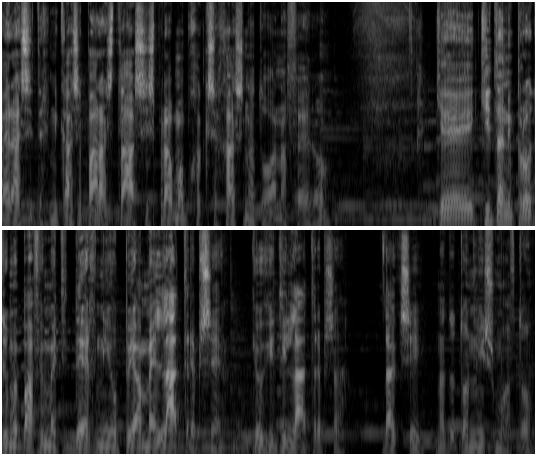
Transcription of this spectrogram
ερασιτεχνικά σε παραστάσεις, πράγμα που είχα ξεχάσει να το αναφέρω. Και εκεί ήταν η πρώτη μου επαφή με την τέχνη η οποία με λάτρεψε και όχι τη λάτρεψα. Εντάξει, να το τονίσουμε αυτό.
